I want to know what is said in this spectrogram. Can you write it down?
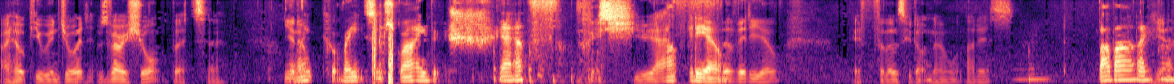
I hope you enjoyed. It was very short, but uh, you know, like, rate, subscribe, chef. chef video. the video. If for those who don't know what that is, Bye bye. yeah.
